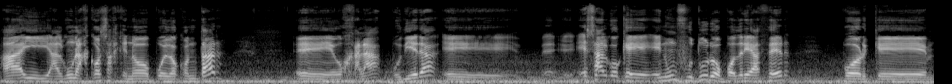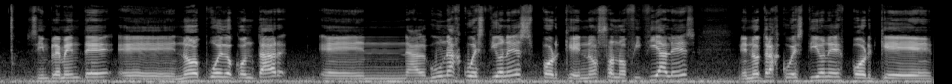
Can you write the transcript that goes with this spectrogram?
hay algunas cosas que no puedo contar. Eh, ojalá pudiera. es algo que en un futuro podré hacer porque simplemente no puedo contar en algunas cuestiones porque no son oficiales, en otras cuestiones porque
